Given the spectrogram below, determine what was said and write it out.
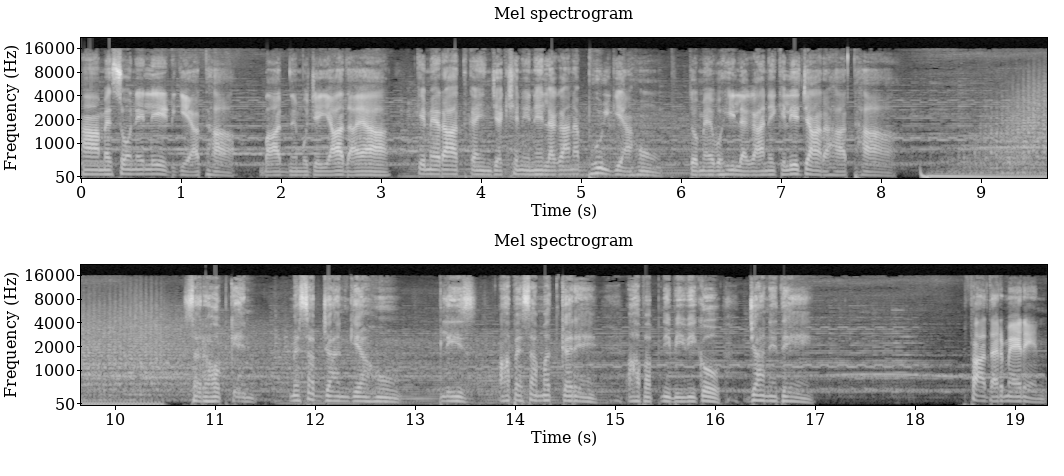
हाँ मैं सोने लेट गया था। बाद में मुझे याद आया कि मैं रात का इंजेक्शन इन्हें लगाना भूल गया हूँ तो मैं वही लगाने के लिए जा रहा था। सर हॉपकिन मैं सब जान गया हूँ। प्लीज़ आप ऐसा मत करें। आप अपनी बीवी को जाने दें। फादर मैरिन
